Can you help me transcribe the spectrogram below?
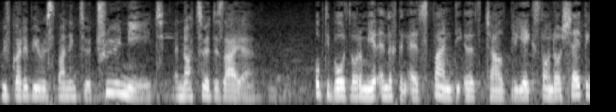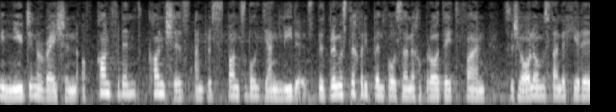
we've got to be responding to a true need and not to a desire. Op die bord waar meer inligting is van die Earth Child projek staan daar shaping a new generation of confident, conscious and responsible young leaders. Dit bring ons terug by die punt waar ons nou net gepraat het van sosiale omstandighede,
